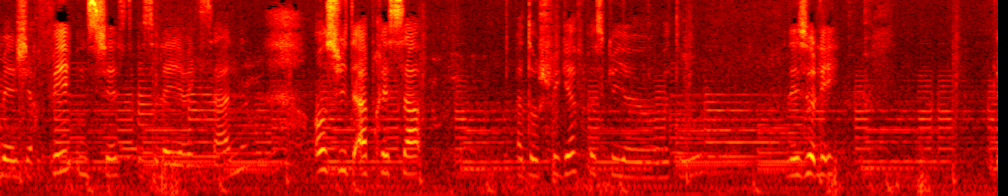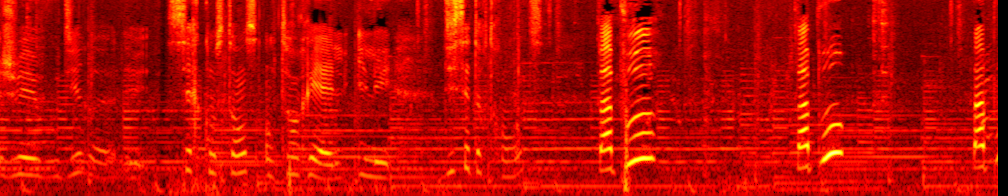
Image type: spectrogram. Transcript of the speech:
mais j'ai refait une sieste au soleil avec San. Ensuite, après ça, attends, je fais gaffe parce qu'il y a un bateau. Désolée. Je vais vous dire euh, les circonstances en temps réel. Il est 17h30. Papou Papou Papou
